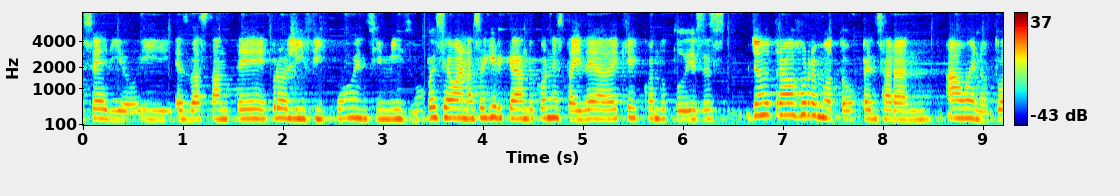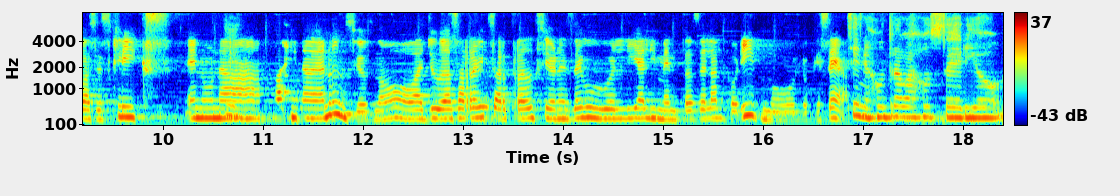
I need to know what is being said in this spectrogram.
serio y es bastante prolífico en sí mismo, pues se van a seguir quedando con esta idea de que cuando tú dices yo trabajo remoto pensarán, ah bueno, tú haces clics en una página de anuncios, ¿no? O ayudas a revisar traducciones de Google y alimentas el algoritmo o lo que sea. Sí, no es un trabajo serio.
